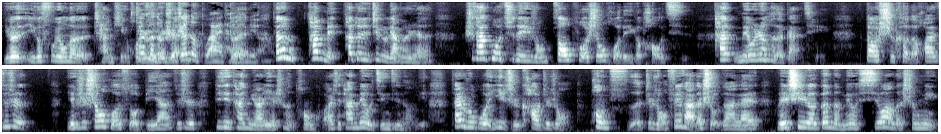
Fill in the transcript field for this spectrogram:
一个一个附庸的产品，或者他可能是真的不爱他的女儿。他的他每他对这个两个人是他过去的一种糟粕生活的一个抛弃，他没有任何的感情。到时刻的话，就是。也是生活所逼啊，就是毕竟他女儿也是很痛苦，而且他没有经济能力。他如果一直靠这种碰瓷、这种非法的手段来维持一个根本没有希望的生命，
